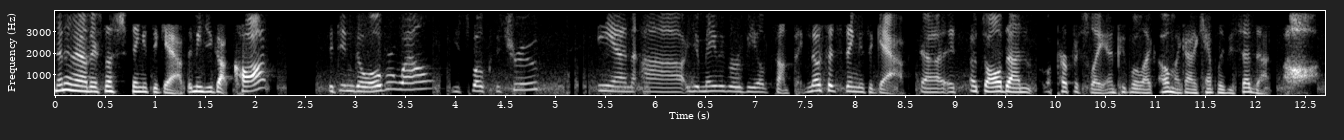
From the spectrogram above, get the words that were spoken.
No, no, no, there's no such thing as a gap. That means you got caught. It didn't go over well. You spoke the truth and uh, you maybe revealed something. No such thing as a gap. Uh, it, it's all done purposely, and people are like, "Oh my God, I can't believe you said that." Oh,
